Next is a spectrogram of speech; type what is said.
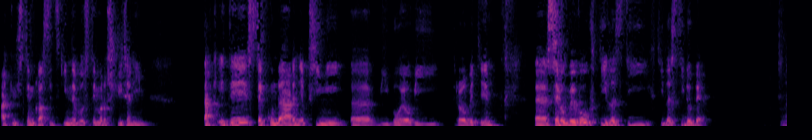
ať už s tím klasickým nebo s tím rozšířeným, tak i ty sekundárně přímý uh, vývojový trilobity uh, se objevují v v době. Uh,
